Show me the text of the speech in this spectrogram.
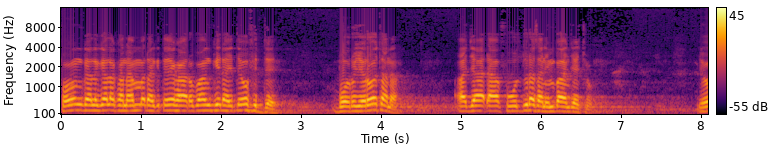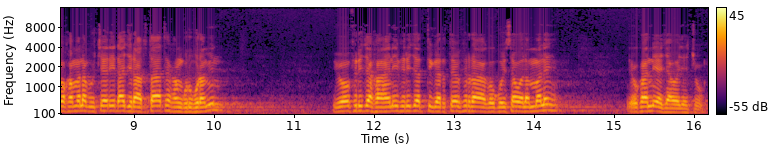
foon galgala kana amma dhaqxee kaarobaan kee dhayxee ofidde boru yeroo tana ajaadhaaf fuuldura san hin ba'an jechuudha yoo ka mana bucheeriidhaa jiraatu taate kan gurguramin yoo firija kaanii firijatti gartee ofirraa gogoysaa walan malee yookaan ni ajaa'iba jechuudha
